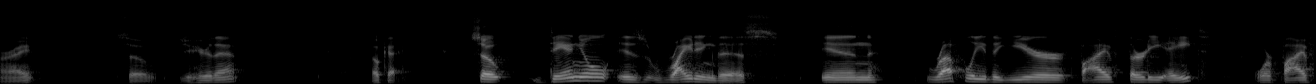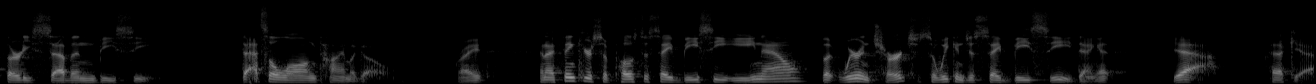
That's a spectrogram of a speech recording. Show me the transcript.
All right? So, did you hear that? Okay. So, Daniel is writing this in roughly the year 538 or 537 BC. That's a long time ago, right? And I think you're supposed to say BCE now, but we're in church, so we can just say BC, dang it. Yeah. Heck yeah.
